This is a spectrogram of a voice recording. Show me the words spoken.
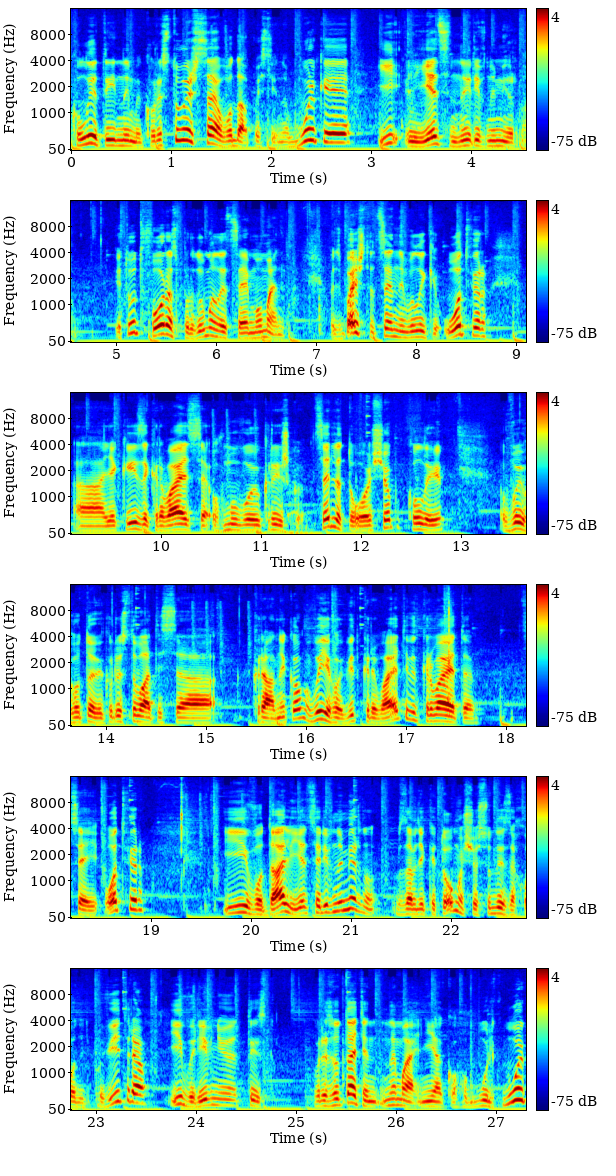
Коли ти ними користуєшся, вода постійно булькає і лється нерівномірно. І тут Forest продумали цей момент. Ось бачите, це невеликий отвір, який закривається гумовою кришкою. Це для того, щоб коли ви готові користуватися краником, ви його відкриваєте, відкриваєте цей отвір, і вода лється рівномірно завдяки тому, що сюди заходить повітря і вирівнює тиск. В результаті немає ніякого бульк-бульк,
